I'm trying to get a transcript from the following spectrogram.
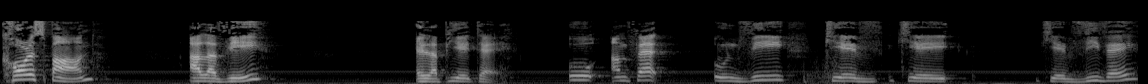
correspond à la vie et la piété. Ou en fait, une vie qui est, qui est, qui est vivée,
